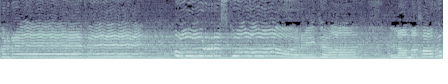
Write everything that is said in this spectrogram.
breve pur scorrega la maharo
